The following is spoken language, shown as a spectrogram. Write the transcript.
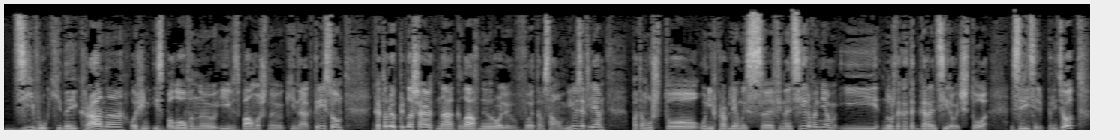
диву киноэкрана, очень избалованную и взбалмошную киноактрису, которую приглашают на главную роль в этом самом мюзикле, потому что у них проблемы с финансированием, и нужно как-то гарантировать, что зритель придет,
